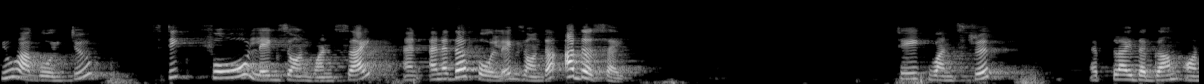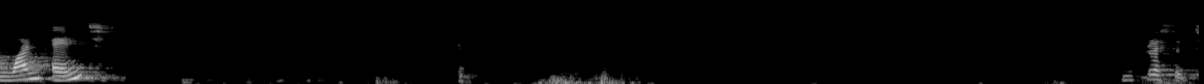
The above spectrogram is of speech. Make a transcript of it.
you are going to Stick four legs on one side and another four legs on the other side. Take one strip, apply the gum on one end. press it.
